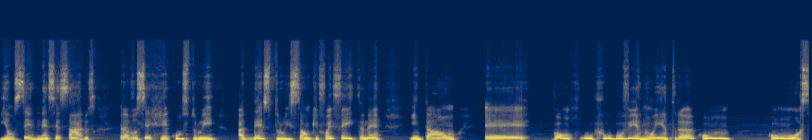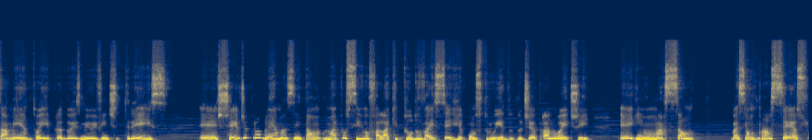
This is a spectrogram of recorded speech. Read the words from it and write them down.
iam ser necessários para você reconstruir a destruição que foi feita, né? Então, é, bom, o, o, governo entra com, com um orçamento aí para 2023 é, cheio de problemas. Então, não é possível falar que tudo vai ser reconstruído do dia para a noite é, em uma ação. Vai ser um processo,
